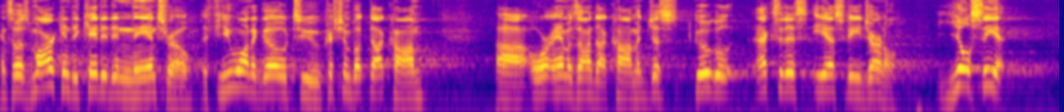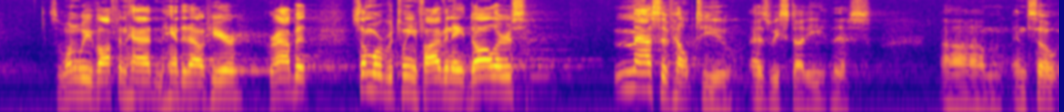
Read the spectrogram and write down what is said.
And so, as Mark indicated in the intro, if you want to go to ChristianBook.com uh, or Amazon.com and just Google Exodus ESV Journal. You'll see it. It's the one we've often had and handed out here. Grab it. Somewhere between five and eight dollars. Massive help to you as we study this. Um, and so,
